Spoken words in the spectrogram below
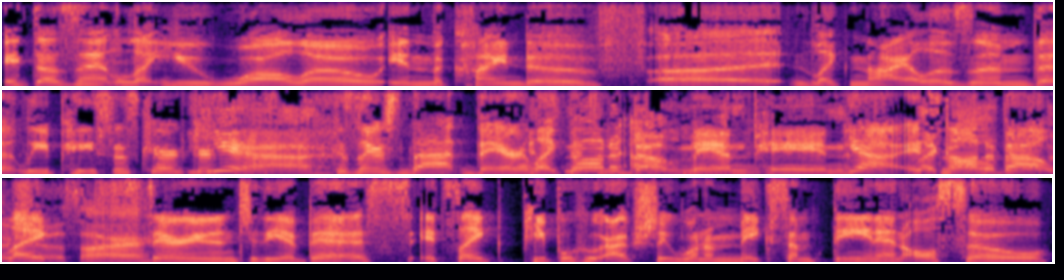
it doesn't let you wallow in the kind of uh like nihilism that Lee Pace's character Yeah. because there's that there it's like that's not about man pain. Yeah, it's like not about like staring into the abyss. It's like people who actually want to make something and also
